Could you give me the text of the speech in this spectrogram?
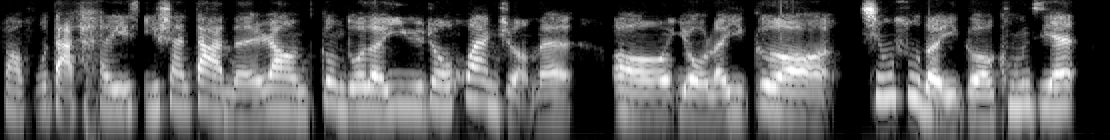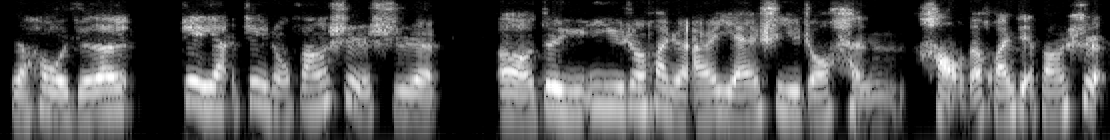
仿佛打开了一一扇大门，让更多的抑郁症患者们，嗯，有了一个倾诉的一个空间。然后我觉得这样这种方式是，呃，对于抑郁症患者而言是一种很好的缓解方式。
